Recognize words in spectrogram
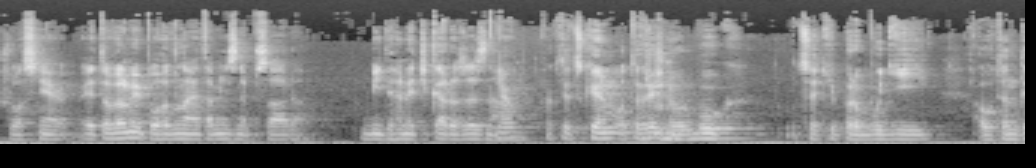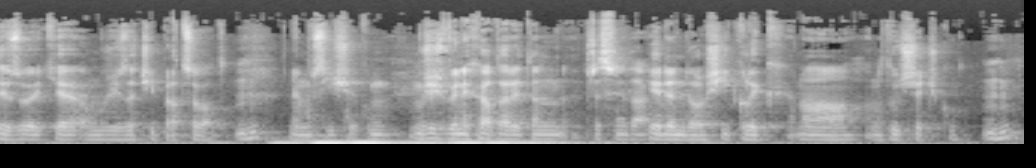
už vlastně je to velmi pohodlné tam nic nepsat a být hnedka rozezná. Jo, fakticky jenom otevřeš hmm. notebook, se ti probudí, autentizuje tě a můžeš začít pracovat. hmm Nemusíš, jako, můžeš vynechat tady ten Přesně tak. jeden další klik na, na tu čtečku. hmm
